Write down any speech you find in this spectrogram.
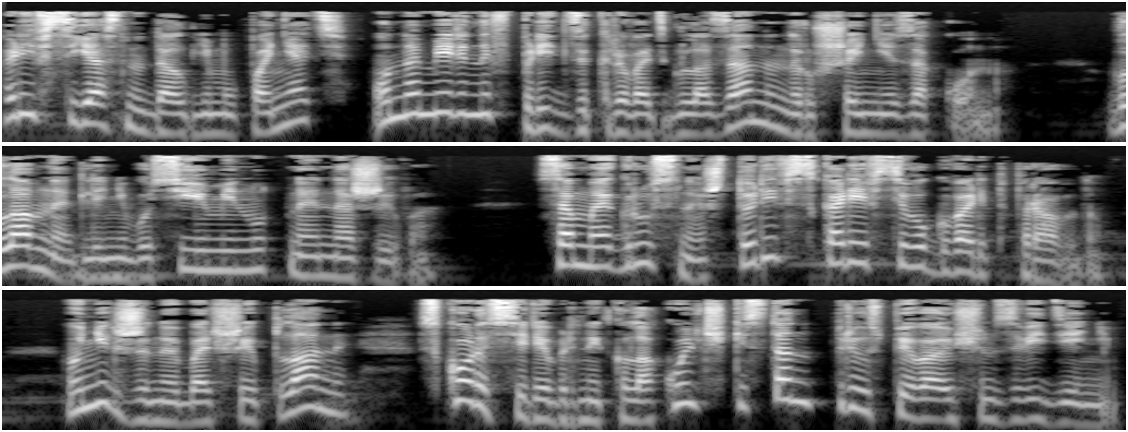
Ривс ясно дал ему понять, он намерен и впредь закрывать глаза на нарушение закона. Главное для него сиюминутная нажива. Самое грустное, что Ривс, скорее всего, говорит правду. У них с женой большие планы, скоро серебряные колокольчики станут преуспевающим заведением,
